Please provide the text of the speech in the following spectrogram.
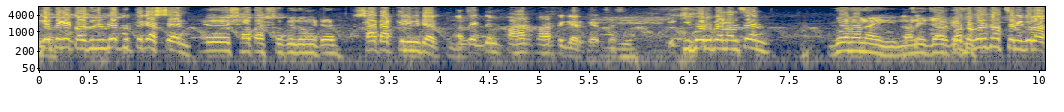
এখান থেকে কয় কিলোমিটার দূর থেকে আসছেন? সাত আটশো কিলোমিটার। সাত আট কিলোমিটার? আচ্ছা একদম পাহাড় পাহাড় থেকে আর কি আচ্ছা। কি পরিমাণ আনছেন? গোনা নাই মানে যার কত করে যাচ্ছেন এগুলা?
